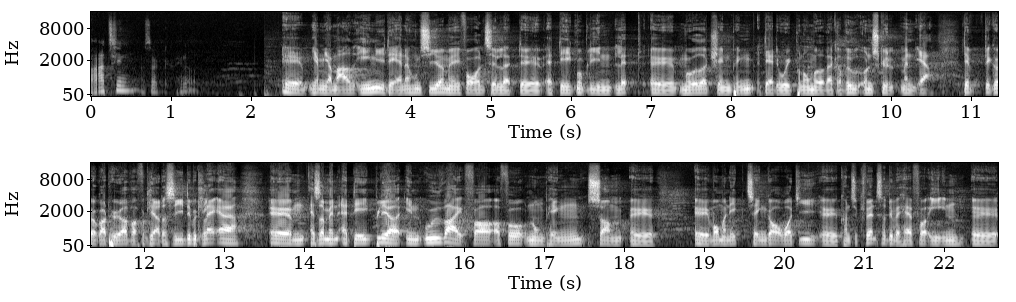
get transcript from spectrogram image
Martin, og så. Øh, jamen, jeg er meget enig i det, Anna hun siger med i forhold til, at, øh, at det ikke må blive en let øh, måde at tjene penge. Det er det jo ikke på nogen måde at være gravid, undskyld. Men ja, det, det kan jeg godt høre var forkert at sige. Det beklager jeg. Øhm, altså, men at det ikke bliver en udvej for at få nogle penge, som... Øh, øh, hvor man ikke tænker over de øh, konsekvenser, det vil have for en øh,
